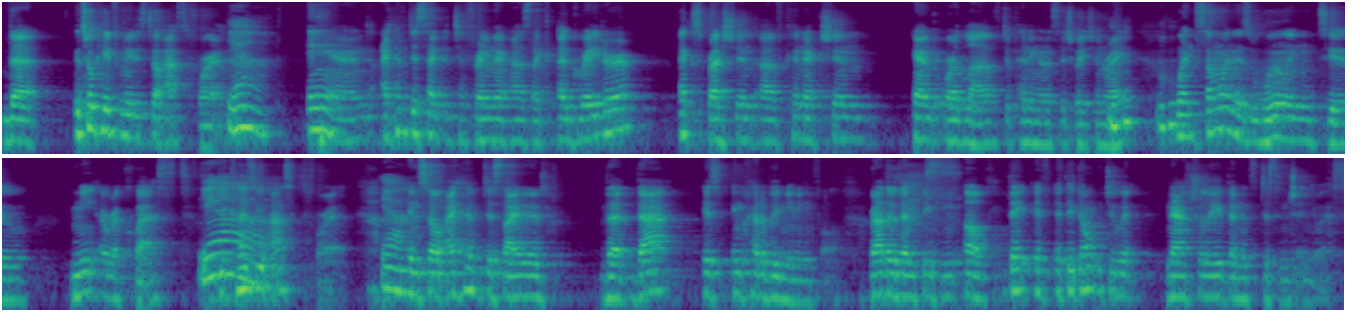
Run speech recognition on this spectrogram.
that it's okay for me to still ask for it. Yeah. And I have decided to frame it as like a greater expression of connection and or love, depending on the situation, right? mhm. When someone is willing to meet a request Yeah. because you asked for it. Yeah. And so I have decided that that is incredibly meaningful rather than thinking, oh, they if, if they don't do it naturally, then it's disingenuous.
